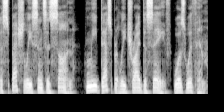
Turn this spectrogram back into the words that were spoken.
especially since his son, whom he desperately tried to save, was with him.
